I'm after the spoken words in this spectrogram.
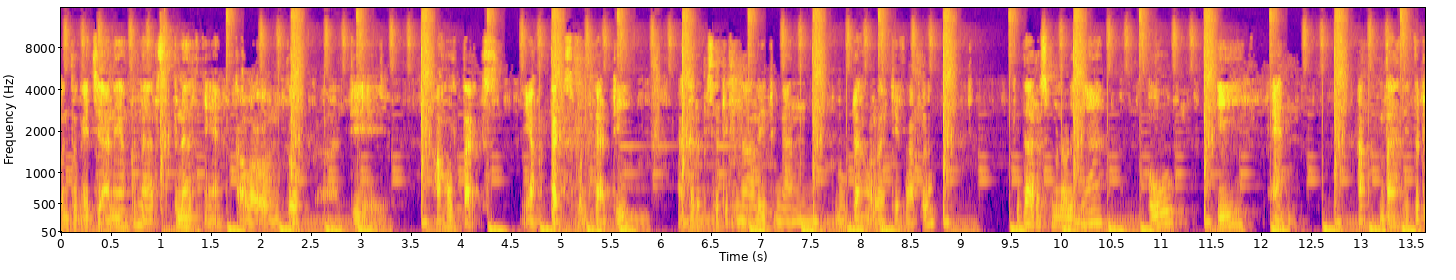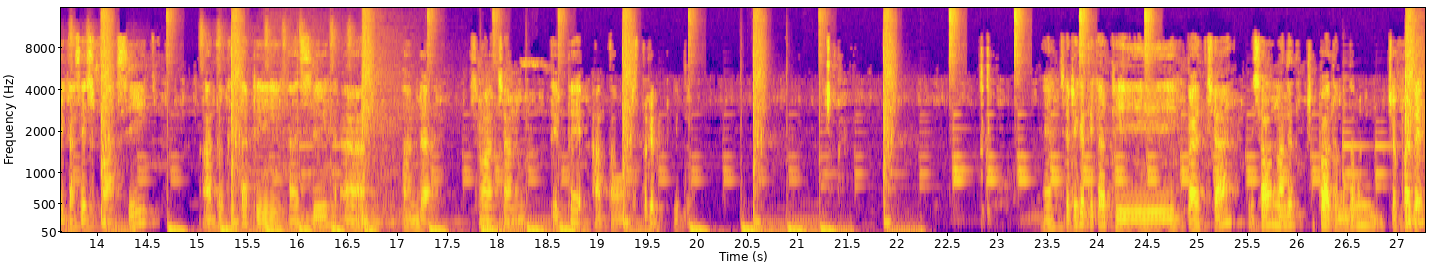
untuk ejaan yang benar sebenarnya kalau untuk uh, di alt text yang teks seperti tadi agar bisa dikenali dengan mudah oleh difabel kita harus menulisnya U I N entah itu dikasih spasi atau kita dikasih uh, tanda semacam titik atau strip gitu. Ya jadi ketika dibaca misal nanti coba teman-teman coba deh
